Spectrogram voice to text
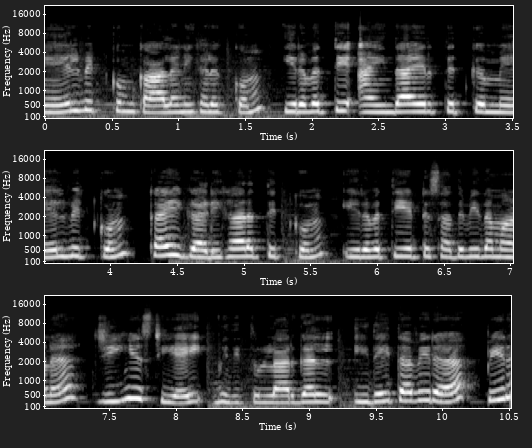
மேல் விற்கும் காலணிகளுக்கும் இருபத்தி ஐந்தாயிரத்திற்கு மேல் விற்கும் கை கடிகாரத்திற்கும் இருபத்தி எட்டு சதவீதமான ஜிஎஸ்டியை விதித்துள்ளார்கள். இதை தவிர பிற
